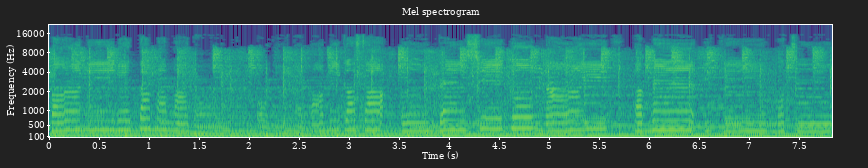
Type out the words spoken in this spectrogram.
肩に入れたままの。折しくない。ため息を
